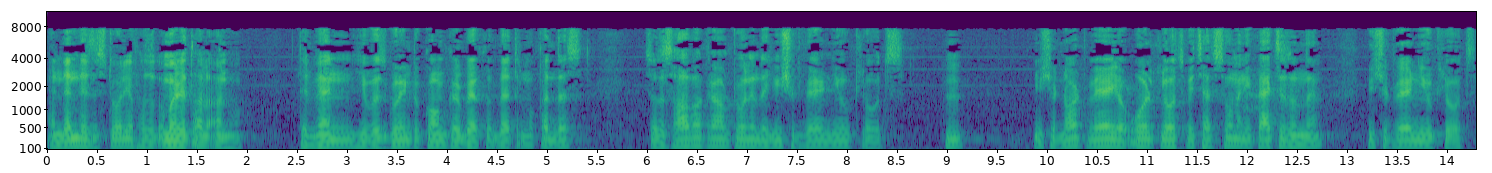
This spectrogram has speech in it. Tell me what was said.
And then there's the story of Hazrat Umar ta'ala anhu. That when he was going to conquer Bayt al-Muqaddas, so the Sahaba Kram told him that you should wear new clothes. Hmm? You should not wear your old clothes which have so many patches on them. You should wear new clothes.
